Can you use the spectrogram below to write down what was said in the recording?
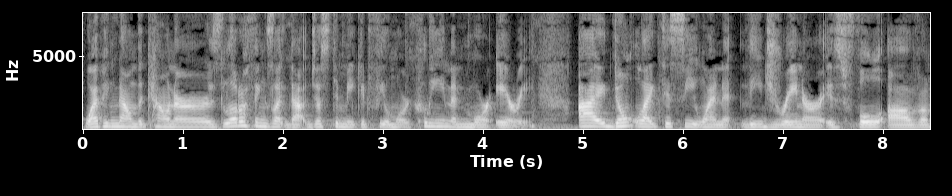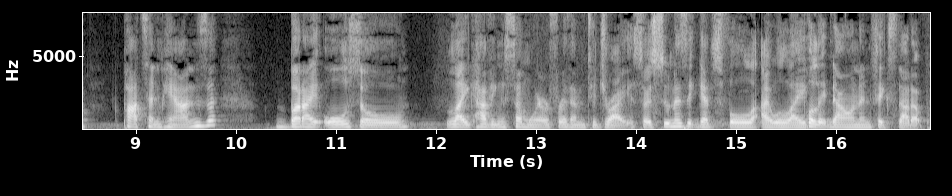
wiping down the counters, little things like that, just to make it feel more clean and more airy. I don't like to see when the drainer is full of pots and pans, but I also like having somewhere for them to dry. So as soon as it gets full, I will like pull it down and fix that up.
